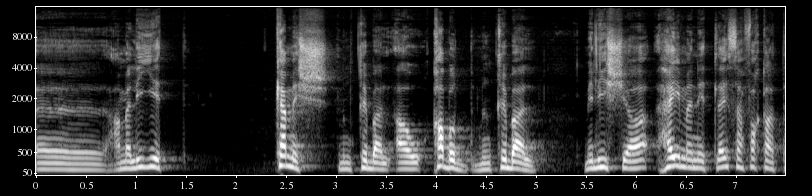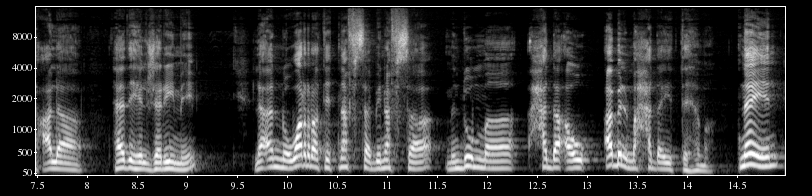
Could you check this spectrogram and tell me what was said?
آه، عملية كمش من قبل أو قبض من قبل ميليشيا هيمنت ليس فقط على هذه الجريمة لأنه ورطت نفسها بنفسها من دون ما حدا أو قبل ما حدا يتهمها. اثنين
